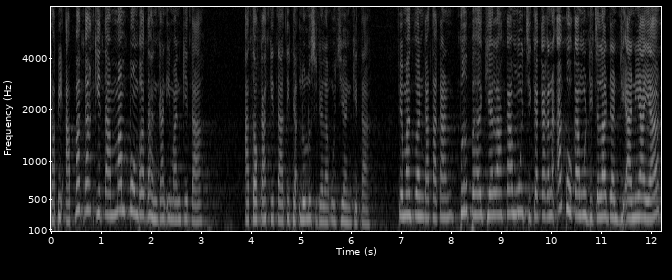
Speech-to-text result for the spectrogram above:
Tapi apakah kita mampu mempertahankan iman kita ataukah kita tidak lulus di dalam ujian kita. Firman Tuhan katakan, berbahagialah kamu jika karena aku kamu dicela dan dianiaya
